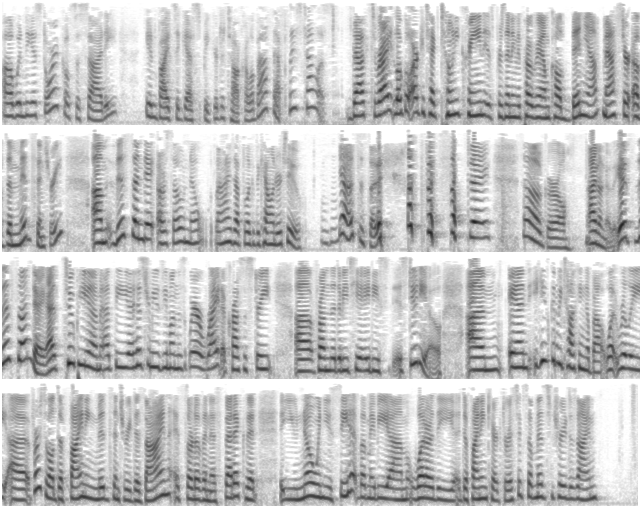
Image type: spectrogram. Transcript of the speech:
uh, when the Historical Society invites a guest speaker to talk all about that. Please tell us. That's right. Local architect Tony Crane is presenting the program called Benya, Master of the Mid-Century. Um, this Sunday, or so, no, I have to look at the calendar too. Mm-hmm. Yeah, it's this Sunday. this Sunday. Oh, girl. I don't know. It's this Sunday at 2 p.m. at the uh, History Museum on the Square, right across the street uh, from the WTAD studio. Um, and he's going to be talking about what really, uh, first of all, defining mid-century design. It's sort of an aesthetic that, that you know when you see it, but maybe um, what are the defining characteristics of mid-century design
